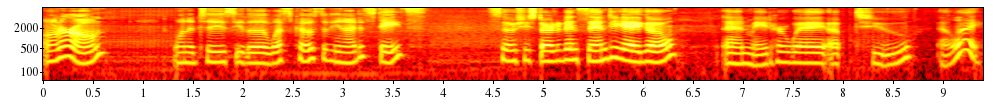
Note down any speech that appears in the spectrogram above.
on her own, wanted to see the west coast of the United States. So she started in San Diego and made her way up to LA.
